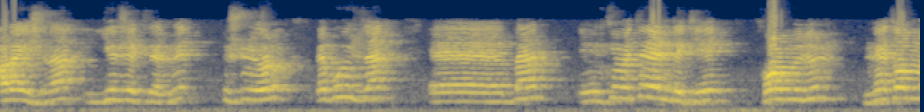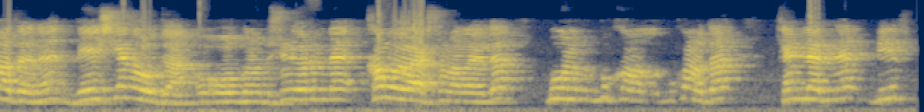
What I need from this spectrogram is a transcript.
arayışına gireceklerini düşünüyorum. Ve bu yüzden e, ben hükümetin elindeki formülün net olmadığını, değişken olacağını, olduğunu düşünüyorum ve kamuoyu araştırmalarıyla bu, bu, bu konuda kendilerine bir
